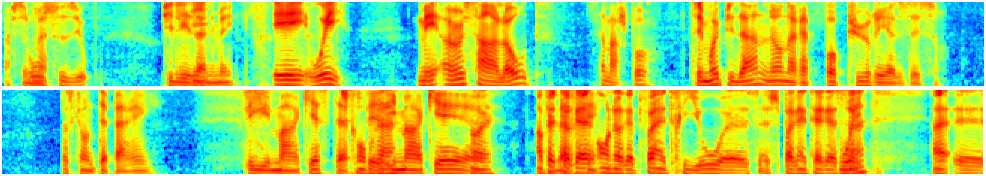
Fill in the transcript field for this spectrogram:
Absolument. au studio. Puis les Puis- animés. Et oui, mais un sans l'autre, ça marche pas. Tu sais, moi puis Dan, là, on n'aurait pas pu réaliser ça. Parce qu'on était pareil. Il manquait cet aspect. Il manquait. euh, Ouais. En fait, on aurait pu faire un trio euh, super intéressant. Oui. Ah, euh,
